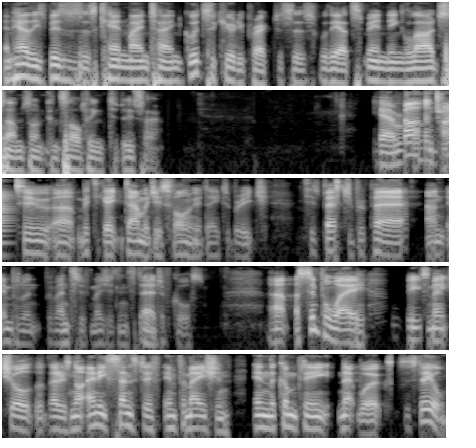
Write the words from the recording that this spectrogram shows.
And how these businesses can maintain good security practices without spending large sums on consulting to do so. Yeah, rather than trying to uh, mitigate damages following a data breach, it is best to prepare and implement preventative measures instead, of course. Uh, a simple way would be to make sure that there is not any sensitive information in the company networks to steal.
